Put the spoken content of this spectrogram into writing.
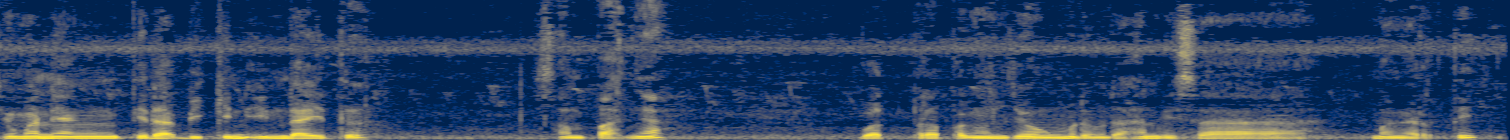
Cuman yang tidak bikin indah itu sampahnya. Buat para pengunjung mudah-mudahan bisa mengerti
